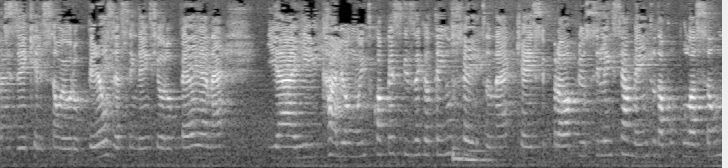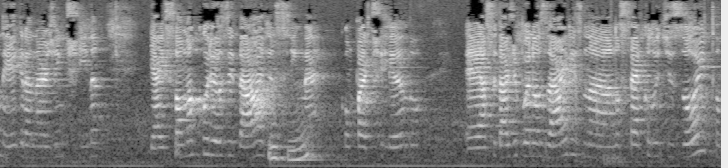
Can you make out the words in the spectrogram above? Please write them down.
dizer que eles são europeus e ascendência europeia, né? E aí calhou muito com a pesquisa que eu tenho uhum. feito, né? Que é esse próprio silenciamento da população negra na Argentina. E aí só uma curiosidade, assim, uhum. assim, né? Compartilhando é, a cidade de Buenos Aires, na, no século XVIII,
